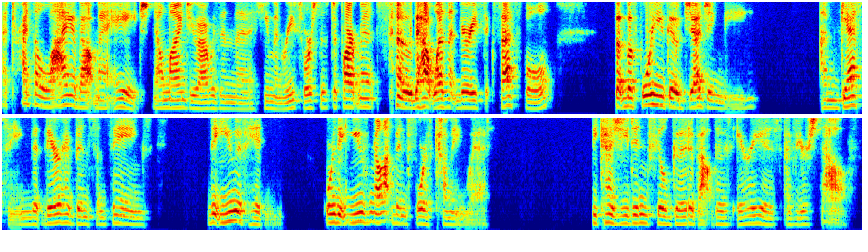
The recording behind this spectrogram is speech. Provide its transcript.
I tried to lie about my age. Now, mind you, I was in the human resources department, so that wasn't very successful. But before you go judging me, I'm guessing that there have been some things that you have hidden or that you've not been forthcoming with because you didn't feel good about those areas of yourself.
